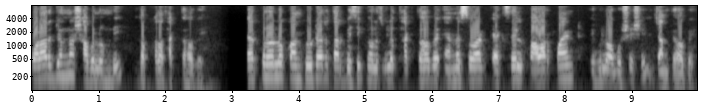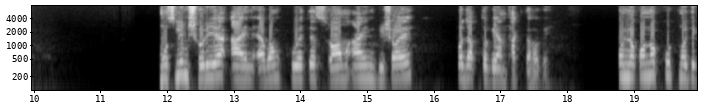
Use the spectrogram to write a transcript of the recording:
পড়ার জন্য স্বাবলম্বী দক্ষতা থাকতে হবে। তারপর হলো কম্পিউটার, তার বেসিক নলেজগুলো থাকতে হবে। MS word excel power point এগুলো অবশ্যই সে জানতে হবে। মুসলিম শরিয়া আইন এবং কুয়েতে শ্রম আইন বিষয়ে পর্যাপ্ত জ্ঞান থাকতে হবে। অন্য কোনো কূটনৈতিক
